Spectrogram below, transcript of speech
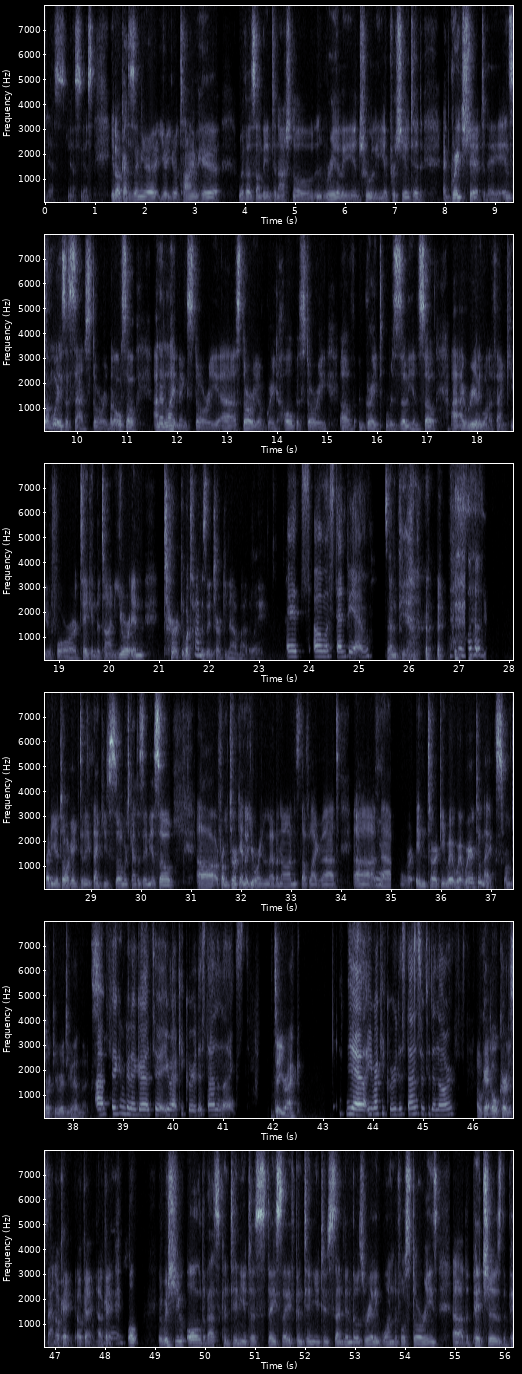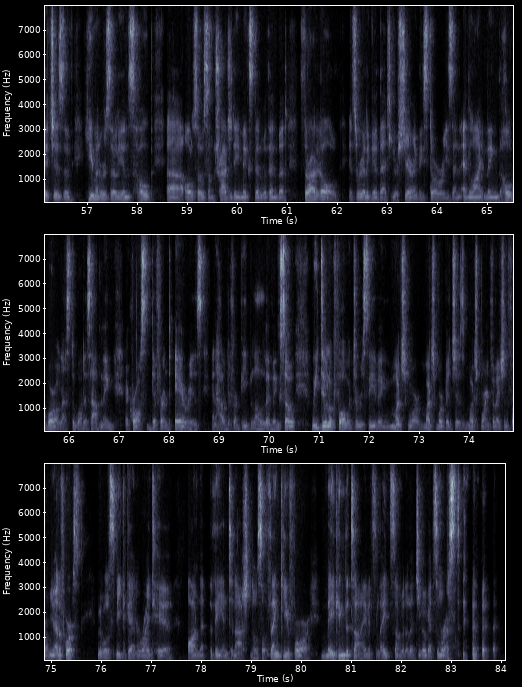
Yes, yes, yes. You know, Katarzyna, your, your, your time here with us on the international really and truly appreciated. A great share today. In some ways, a sad story, but also an enlightening story, uh, a story of great hope, a story of great resilience. So I, I really want to thank you for taking the time. You're in Turkey. What time is it in Turkey now, by the way? It's almost 10 p.m. 10 p.m. But you're talking to me. Thank you so much, Katarzyna. So, uh, from Turkey, I know you were in Lebanon and stuff like that. Uh, yeah. Now we're in Turkey. Where, where, where to next? From Turkey, where do you head next? I think I'm gonna go to Iraqi Kurdistan next. To Iraq? Yeah, Iraqi Kurdistan, so to the north. Okay. Oh, Kurdistan. Okay. Okay. Okay. Yeah. Well, we wish you all the best. Continue to stay safe. Continue to send in those really wonderful stories, uh, the pictures, the pictures of human resilience, hope, uh, also some tragedy mixed in within. But throughout it all, it's really good that you're sharing these stories and enlightening the whole world as to what is happening across different areas and how different people are living. So we do look forward to receiving much more, much more pictures, much more information from you. And of course, we will speak again right here on the international. So thank you for making the time. It's late, so I'm going to let you go get some rest.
